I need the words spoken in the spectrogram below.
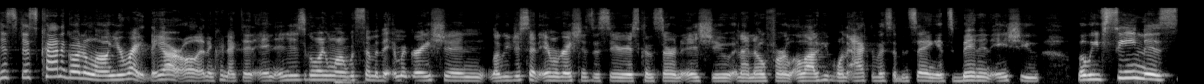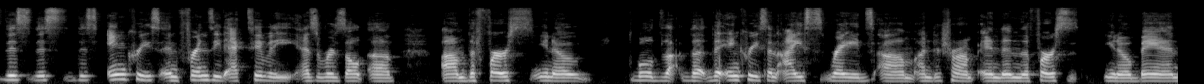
just just kind of going along you're right they are all interconnected and, and just going along with some of the immigration like we just said immigration is a serious concern issue and i know for a lot of people and activists have been saying it's been an issue but we've seen this this this this increase in frenzied activity as a result of um the first you know well the the, the increase in ice raids um under trump and then the first you know ban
